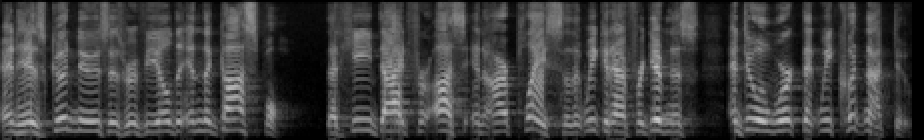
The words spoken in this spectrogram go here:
And his good news is revealed in the gospel that he died for us in our place so that we could have forgiveness and do a work that we could not do.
